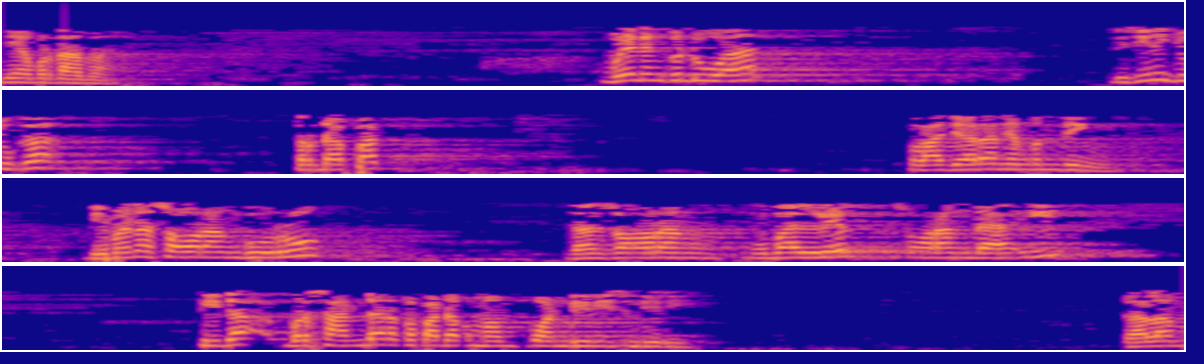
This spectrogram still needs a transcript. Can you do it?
Ini yang pertama. Kemudian yang kedua, di sini juga terdapat pelajaran yang penting di mana seorang guru dan seorang mubalik, seorang dai tidak bersandar kepada kemampuan diri sendiri dalam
